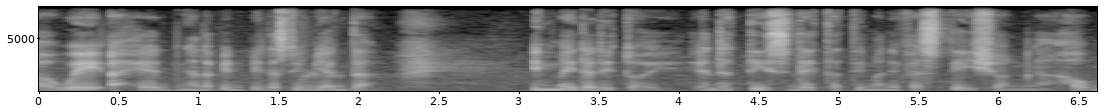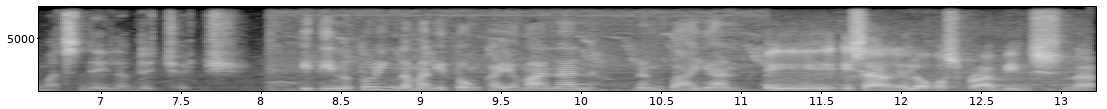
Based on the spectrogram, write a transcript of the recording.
uh, way ahead nga napinpitas ti biyagda in may daditoy and that is that ti manifestation nga how much they love the church Itinuturing naman itong kayamanan ng bayan. ay isa ang Ilocos Province na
